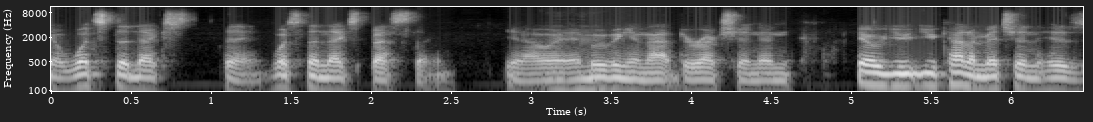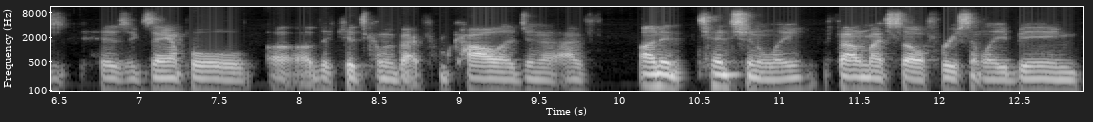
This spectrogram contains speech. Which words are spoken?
know, what's the next thing? What's the next best thing? You know, mm-hmm. and moving in that direction. And you know, you you kind of mentioned his his example uh, of the kids coming back from college, and I've unintentionally found myself recently being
